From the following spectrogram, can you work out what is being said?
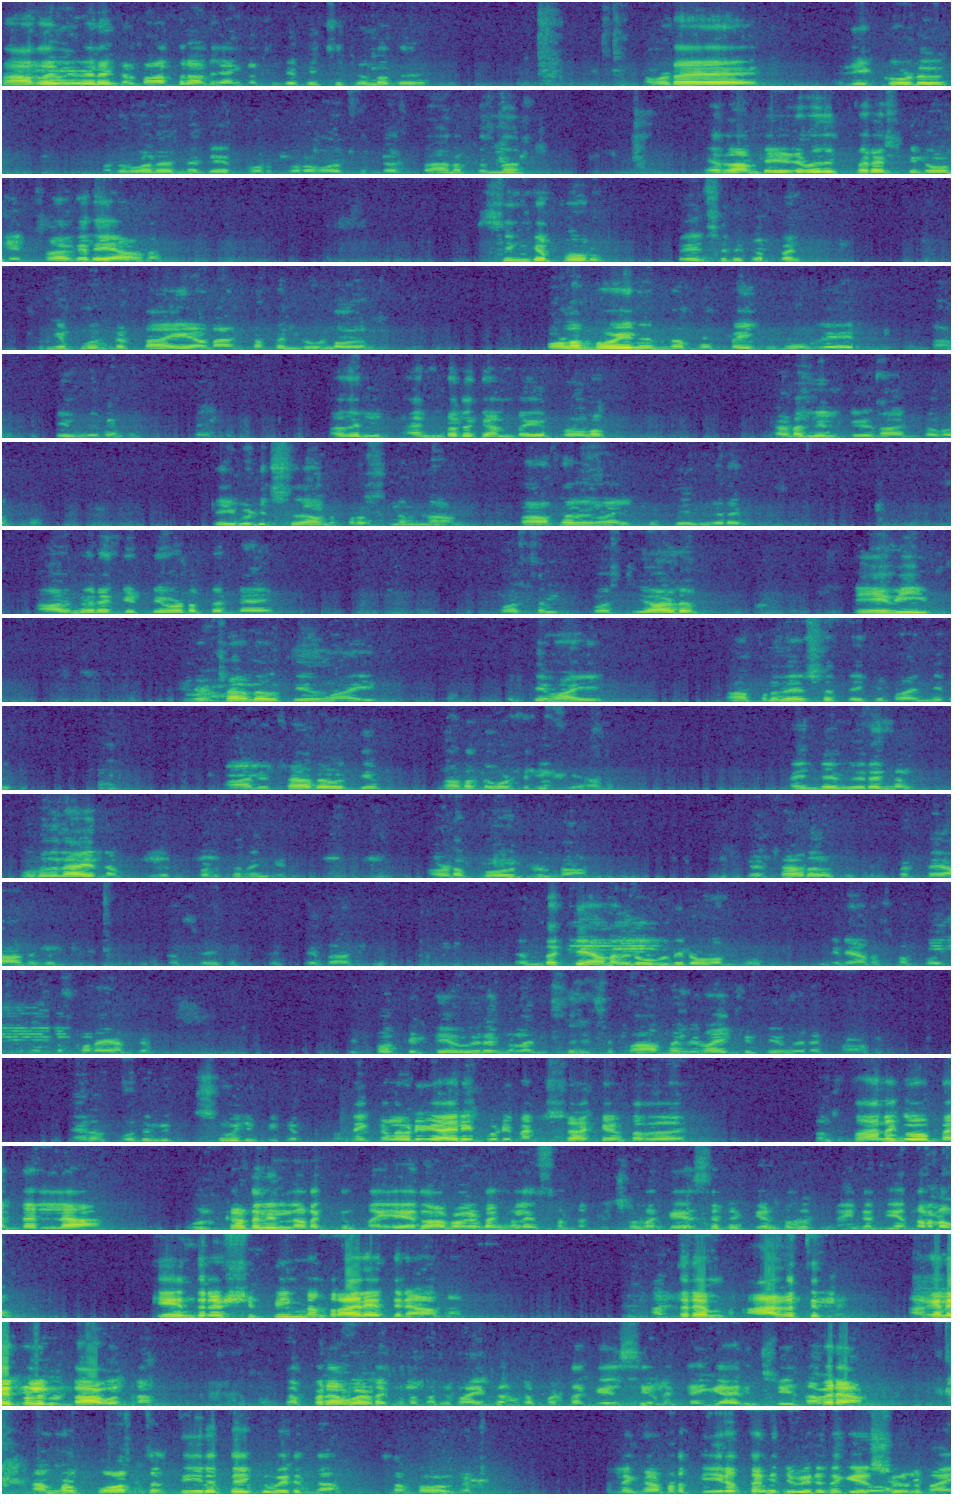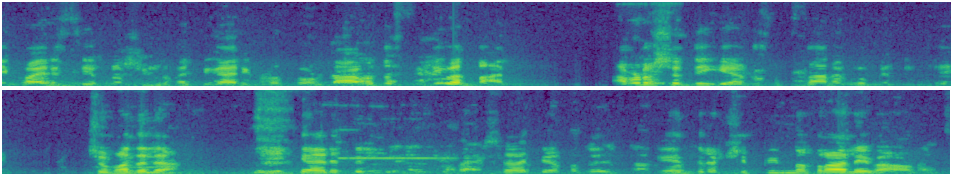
പ്രാഥമിക വിവരങ്ങൾ മാത്രമാണ് ഞങ്ങൾക്ക് ലഭിച്ചിട്ടുള്ളത്. അവിടെ അഴീക്കോട് അതുപോലെ തന്നെ ബേപ്പൂർ തുറമുഖത്തിന്റെ സ്ഥാനത്ത് നിന്ന് ഏതാണ്ട് എഴുപതിൽ പരം കിലോമീറ്റർ അകലെയാണ് സിംഗപ്പൂർ ഉപയോഗിച്ചൊരു കപ്പൽ. സിംഗപ്പൂരിന്റെ ടായാണ് ആ കപ്പലിലുള്ളത്. കൊളംബോയിൽ നിന്ന് മുംബൈക്ക് പോവുകയായിരുന്നു എന്നാണ് കിട്ടിയ വിവരം. അതിൽ അൻപത് കണ്ടെയ്നറോളം കടലിൽ വീണാൻ വന്നു തീ പിടിച്ചതാണ് പ്രശ്നം എന്നാണ് പ്രാഥമികമായി കിട്ടിയ വിവരം ആ വിവരം കിട്ടിയ ഉടൻ തന്നെ കോസ്റ്റൽ കോസ്റ്റ് ഗാർഡും നേവിയും രക്ഷാദൗത്യവുമായി കൃത്യമായി ആ പ്രദേശത്തേക്ക് പാഞ്ഞിരുന്നു. ആ രക്ഷാദൗത്യം നടന്നുകൊണ്ടിരിക്കുകയാണ്. അതിന്റെ വിവരങ്ങൾ കൂടുതലായി നമുക്ക് ഉൾപ്പെടുത്തണമെങ്കിൽ അവിടെ പോയിട്ടുള്ള രക്ഷാദൗത്യത്തിൽപ്പെട്ട ആളുകൾ ലഭ്യതാക്കി എന്തൊക്കെയാണ് അതിൽ ഉള്ളിലുള്ളത് ഇങ്ങനെയാണ് സംഭവിച്ചതെന്ന് പറയാൻ പറ്റും. ഇപ്പോൾ കിട്ടിയ വിവരങ്ങൾ അനുസരിച്ച് പ്രാഥമികമായി കിട്ടിയ വിവരങ്ങളാണ് ഞാൻ സൂചിപ്പിക്കും. നിങ്ങൾ ഒരു കാര്യം കൂടി മനസ്സിലാക്കേണ്ടത് സംസ്ഥാന ഗവൺമെന്റ് അല്ല ഉൾക്കടലിൽ നടക്കുന്ന ഏത് അപകടങ്ങളെ സംബന്ധിച്ചുള്ള കേസെടുക്കേണ്ടതും അതിന്റെ നിയന്ത്രണവും. കേന്ദ്ര ഷിപ്പിംഗ് മന്ത്രാലയത്തിനാണ് അത്തരം ആഴത്തിൽ അകലങ്ങളിൽ ഉണ്ടാകുന്ന കപ്പലപകടങ്ങളും അതുമായി ബന്ധപ്പെട്ട കേസുകളും കൈകാര്യം ചെയ്യുന്നവരാണ്. നമ്മൾ കോസ്റ്റൽ തീരത്തേക്ക് വരുന്ന സംഭവങ്ങൾ അല്ലെങ്കിൽ നമ്മുടെ തീരത്തടിഞ്ഞു വരുന്ന കേസുകളുമായി പാരിസ്ഥിതിക പ്രശ്നങ്ങളും മറ്റു കാര്യങ്ങളൊക്കെ ഉണ്ടാകുന്ന സ്ഥിതി വന്നാൽ അവിടെ ശ്രദ്ധിക്കുകയാണ് സംസ്ഥാന ഗവൺമെന്റിന്റെ ചുമതല ഈ കാര്യത്തിൽ മനസ്സിലാക്കേണ്ടത് കേന്ദ്ര ഷിപ്പിംഗ് മന്ത്രാലയമാണ്.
